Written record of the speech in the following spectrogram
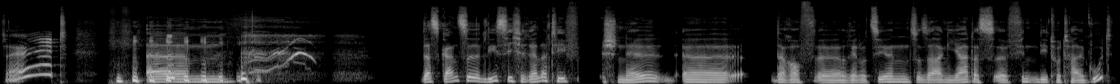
Chat. Ähm, das Ganze ließ sich relativ schnell äh, darauf äh, reduzieren, zu sagen, ja, das äh, finden die total gut.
